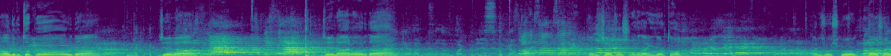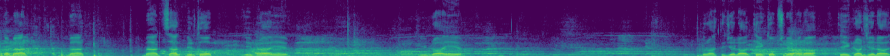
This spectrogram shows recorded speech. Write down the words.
Kaldırı topu orada. Celal. Celal orada. Kaleci Ali Coşkun'a kadar gidiyor top. Ali Coşkun boş orada Mert. Mert Mert sert bir top. İbrahim. İbrahim. Bıraktı Celal. Tek top Süleyman'a. Tekrar Celal.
